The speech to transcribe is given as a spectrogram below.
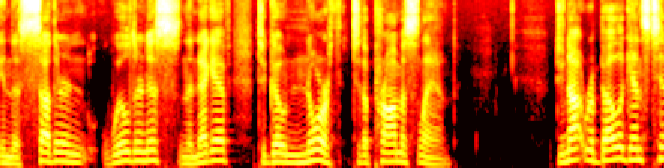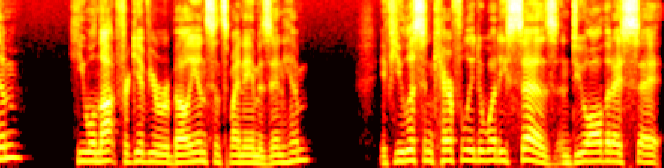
in the southern wilderness in the Negev to go north to the promised land. Do not rebel against him. He will not forgive your rebellion since my name is in him. If you listen carefully to what he says and do all that I say,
